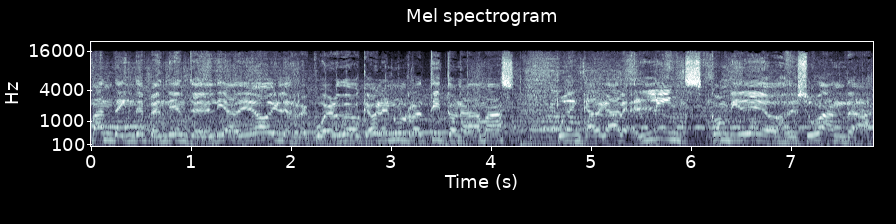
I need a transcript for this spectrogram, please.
banda independiente del día de hoy. Les recuerdo que ahora en un ratito nada más pueden cargar links con videos de su banda.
